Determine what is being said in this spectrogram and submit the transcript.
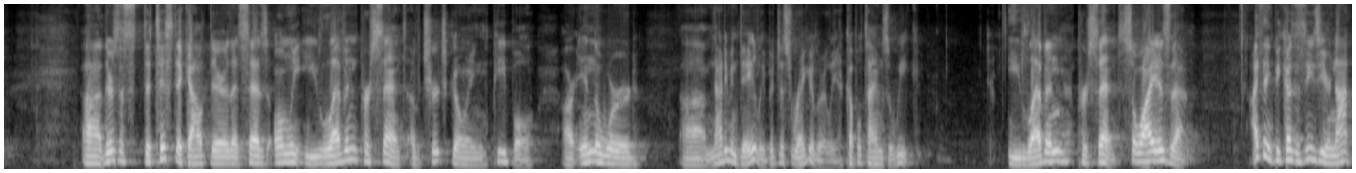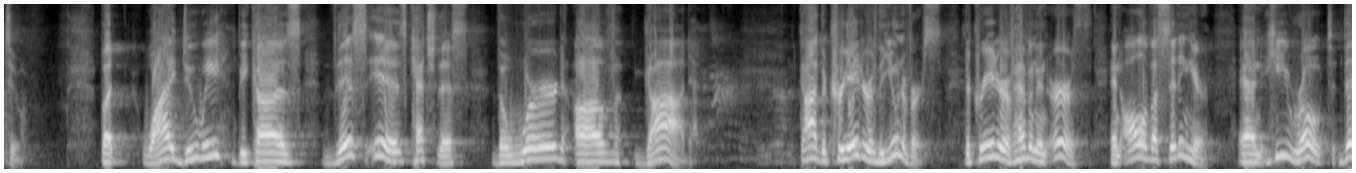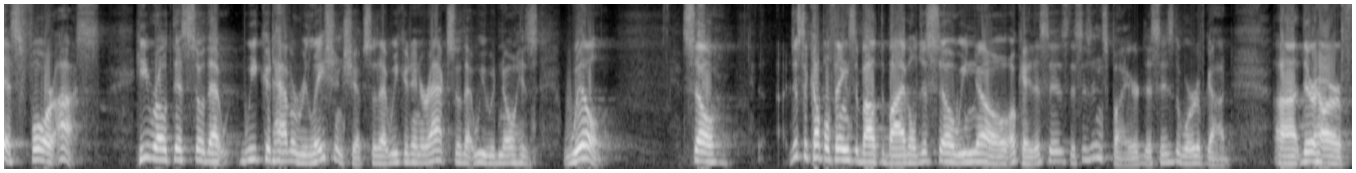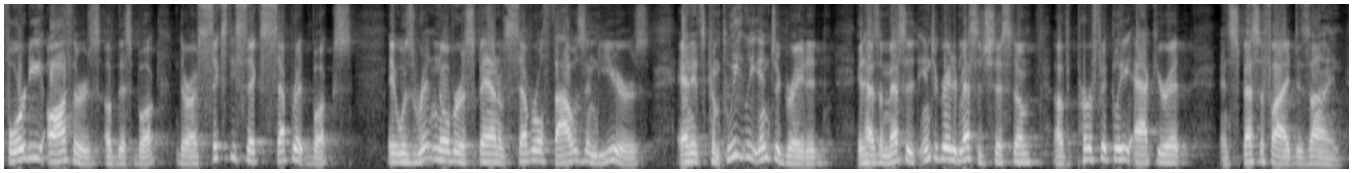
Uh, there's a statistic out there that says only 11% of church going people are in the Word, um, not even daily, but just regularly, a couple times a week. 11%. So, why is that? I think because it's easier not to. But why do we? Because this is, catch this, the Word of God. God, the creator of the universe, the creator of heaven and earth, and all of us sitting here. And He wrote this for us. He wrote this so that we could have a relationship, so that we could interact, so that we would know His will. So, just a couple things about the Bible, just so we know. Okay, this is this is inspired. This is the Word of God. Uh, there are 40 authors of this book. There are 66 separate books. It was written over a span of several thousand years, and it's completely integrated. It has a message, integrated message system of perfectly accurate and specified design.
